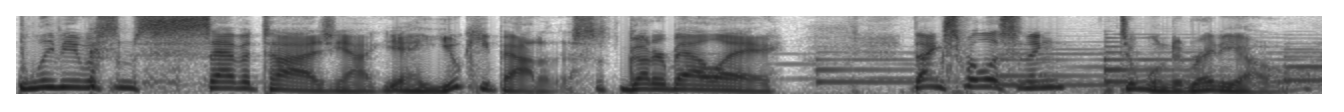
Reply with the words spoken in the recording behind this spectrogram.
Leave you with some Savatage. Yeah, yeah, you keep out of this. Gutter Ballet. Thanks for listening to Wounded Radio.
